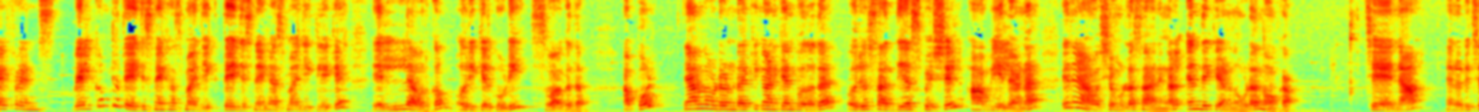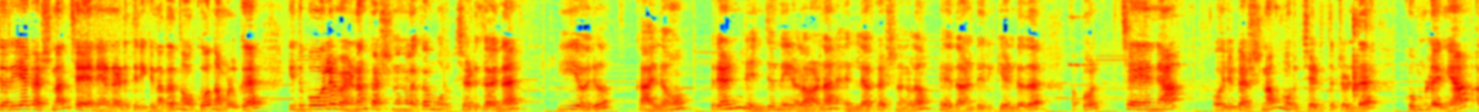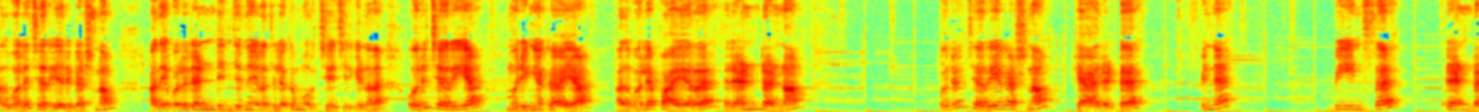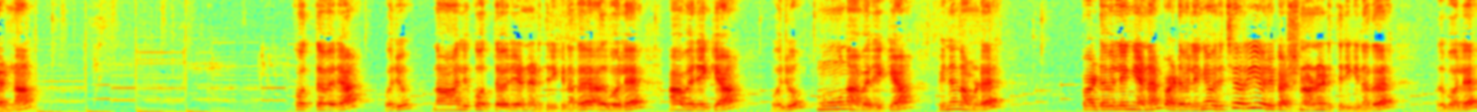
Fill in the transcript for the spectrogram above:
Hi friends welcome to Tejasnehas magic Tejasnehas Snehas മാജിക്കിലേക്ക് എല്ലാവർക്കും ഒരിക്കൽ കൂടി സ്വാഗതം. അപ്പോൾ ഞാൻ ഇവിടെ ഉണ്ടാക്കി കാണിക്കാൻ പോകുന്നത് ഒരു സദ്യ സ്പെഷ്യൽ ആവിയലാണ് ഇതിനാവശ്യമുള്ള സാധനങ്ങൾ എന്തൊക്കെയാണെന്ന് കൂടെ നോക്കാം. ചേന ഞാനൊരു ചെറിയ കഷ്ണം ചേനയാണ് എടുത്തിരിക്കുന്നത്. നോക്കൂ നമ്മൾക്ക് ഇതുപോലെ വേണം കഷ്ണങ്ങളൊക്കെ മുറിച്ചെടുക്കാൻ. ഈ ഒരു കനവും രണ്ട് ഇഞ്ച് നീളമാണ് എല്ലാ കഷ്ണങ്ങളും ഏതാണ്ടിരിക്കേണ്ടത് അപ്പോൾ ചേന ഒരു കഷ്ണം മുറിച്ചെടുത്തിട്ടുണ്ട്. കുമ്പളങ്ങ അതുപോലെ ചെറിയൊരു കഷ്ണം അതേപോലെ രണ്ട് ഇഞ്ച് നീളത്തിലൊക്കെ മുറിച്ച് വെച്ചിരിക്കുന്നത് ഒരു ചെറിയ മുരിങ്ങക്കായ അതുപോലെ പയറ് രണ്ടെണ്ണം ഒരു ചെറിയ കഷ്ണം ക്യാരറ്റ് പിന്നെ ബീൻസ് രണ്ടെണ്ണം കൊത്തവര ഒരു നാല് കൊത്തവരയാണ് എടുത്തിരിക്കുന്നത് അതുപോലെ അവരയ്ക്ക ഒരു മൂന്ന് അവരയ്ക്ക പിന്നെ നമ്മുടെ പടവലങ്ങയാണ് പടവലങ്ങ ഒരു ചെറിയൊരു കഷ്ണമാണ് എടുത്തിരിക്കുന്നത്. അതുപോലെ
